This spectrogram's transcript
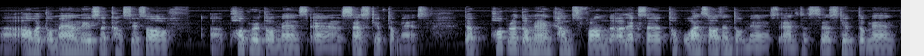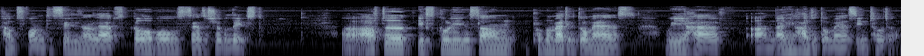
uh, our domain list consists of uh, popular domains and sensitive domains. The popular domain comes from the Alexa top 1000 domains, and the sensitive domain comes from the Citizen Labs global censorship list. Uh, after excluding some problematic domains, we have uh, 1900 domains in total.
